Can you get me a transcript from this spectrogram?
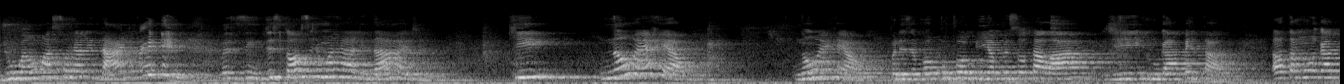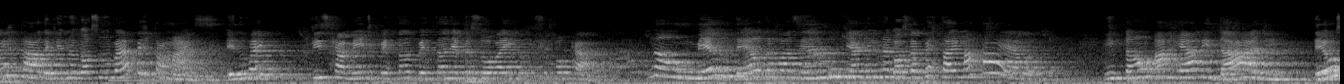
João, a sua realidade, mas assim, distorce de uma realidade que não é real. Não é real. Por exemplo, a fobia, a pessoa está lá de lugar apertado. Ela está num lugar apertado, aquele negócio não vai apertar mais. Ele não vai fisicamente apertando, apertando e a pessoa vai sufocar. Não, o medo dela está fazendo com que aquele negócio vai apertar e matar ela. Então, a realidade, Deus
